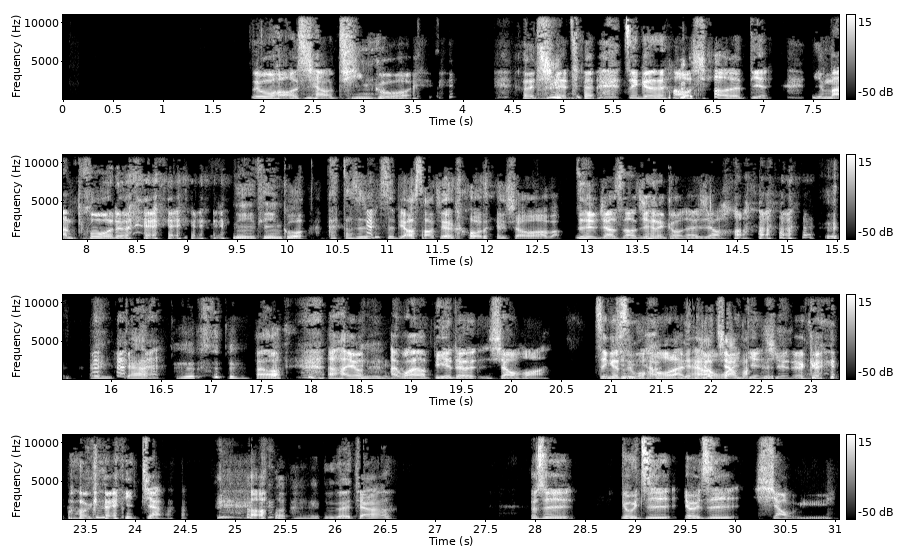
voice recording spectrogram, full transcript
这我好像有听过哎。而且这这个好笑的点也蛮破的，嘿嘿嘿，你听过？哎，但是是比较少见的口袋笑话吧？这 是比较少见的口袋笑话。干，好啊，还有，还我还有别的笑话。这个是我后来比较晚一点学的，可以我可以讲。好，你再讲啊。就是有一只有一只小鱼，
